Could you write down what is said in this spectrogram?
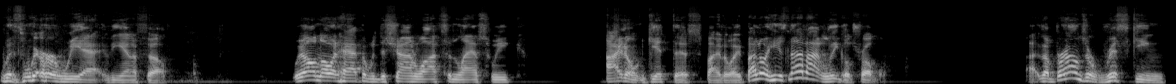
with where are we at in the NFL? We all know what happened with Deshaun Watson last week. I don't get this, by the way. By the way, he's not out of legal trouble. Uh, the Browns are risking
